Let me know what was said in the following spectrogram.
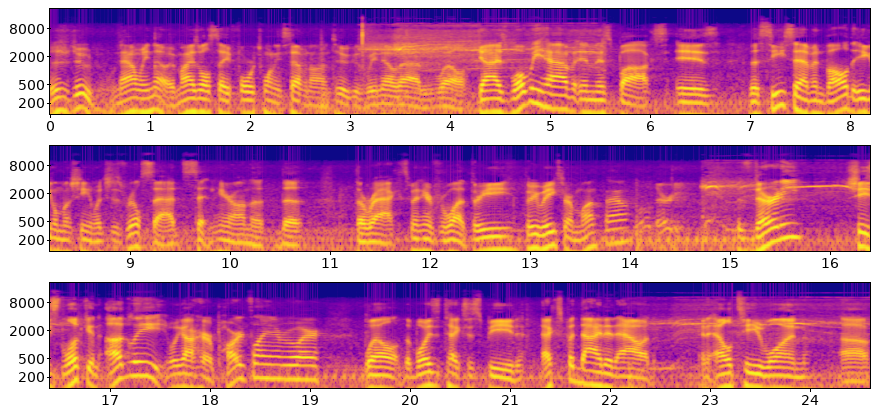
This- Dude, now we know. It might as well say 427 on it too, because we know that as well. Guys, what we have in this box is the C7 Bald Eagle machine, which is real sad, sitting here on the the the rack. It's been here for what three three weeks or a month now. A little dirty. It's dirty. She's looking ugly. We got her parts laying everywhere. Well, the boys at Texas Speed expedited out an LT1 uh,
